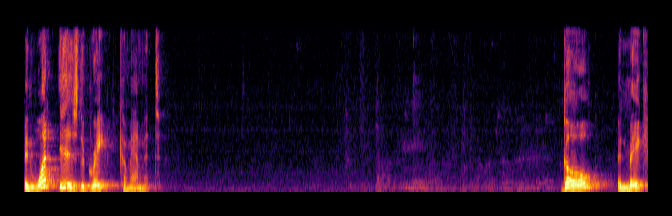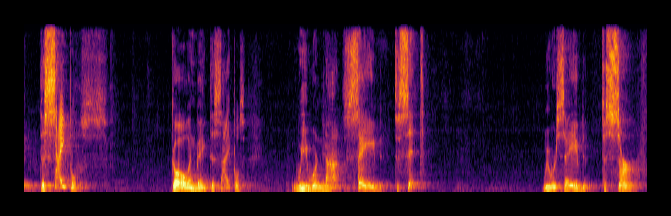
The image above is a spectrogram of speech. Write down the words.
And what is the great commandment? Go and make disciples. Go and make disciples. We were not saved to sit, we were saved to serve.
